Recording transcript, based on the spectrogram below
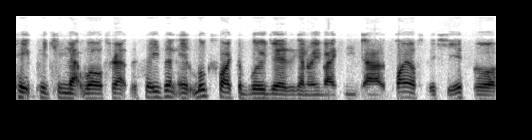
keep pitching that well throughout the season. It looks like the Blue Jays are going to be making uh, playoffs this year for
